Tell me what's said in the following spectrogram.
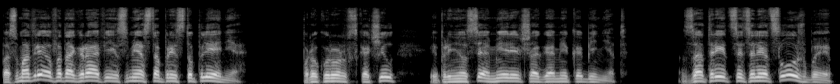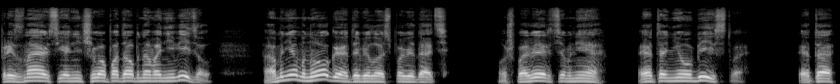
Посмотрел фотографии с места преступления. Прокурор вскочил и принялся мерить шагами кабинет. За тридцать лет службы, признаюсь, я ничего подобного не видел, а мне многое довелось повидать. Уж поверьте мне, это не убийство. Это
